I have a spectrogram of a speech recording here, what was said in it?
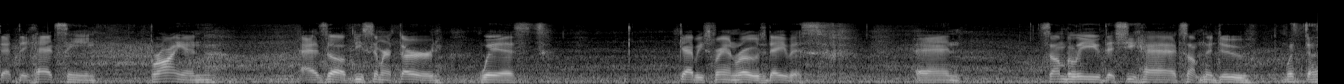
that they had seen Brian as of December 3rd with Gabby's friend Rose Davis. And some believe that she had something to do with the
